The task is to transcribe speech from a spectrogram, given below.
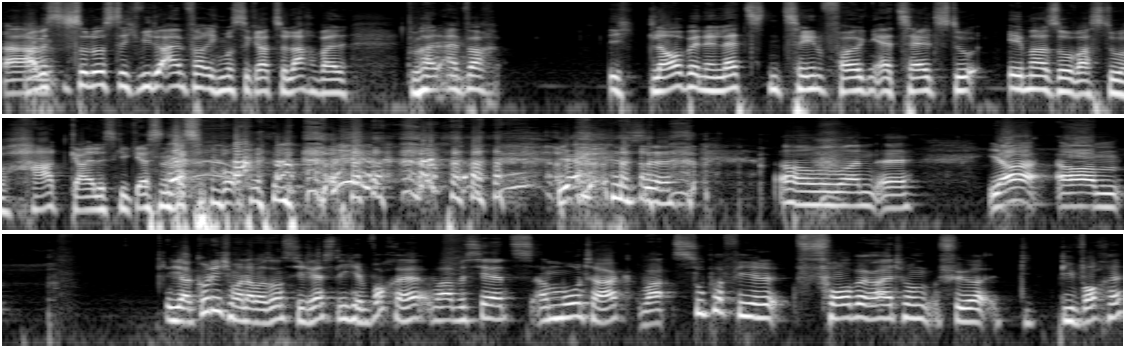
Aber es ist so lustig, wie du einfach, ich musste gerade so lachen, weil du halt einfach, ich glaube, in den letzten zehn Folgen erzählst du immer so, was du hart Geiles gegessen hast am Wochenende. ja, das, äh, oh Mann, äh, ja, ähm, ja gut, ich meine, aber sonst die restliche Woche war bis jetzt am Montag, war super viel Vorbereitung für die, die Woche.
